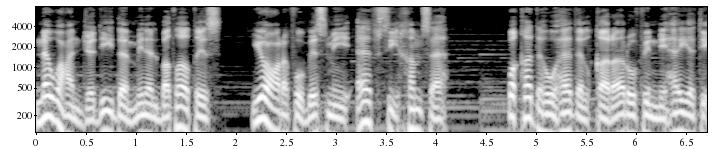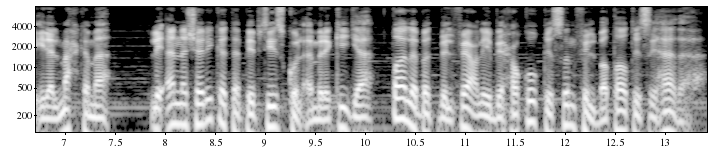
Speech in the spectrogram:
نوعا جديدا من البطاطس يعرف باسم FC 5 وقاده هذا القرار في النهاية إلى المحكمة. لأن شركة بيبسيكو الأمريكية طالبت بالفعل بحقوق صنف البطاطس هذا.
